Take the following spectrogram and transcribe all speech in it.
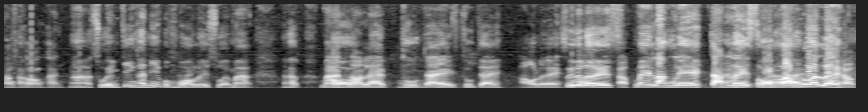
ทั้งครับ สองคัน อ่าสวยจริงๆคันนี้ผมใช่ บอกเลยสวยมากนะครับมาพตอนแรกถูกใจถูกใจ เอาเลยซื้อเลยครับผไม่ลังเลจัดเลยใช่สองใช่ลำรวดเลยครับ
